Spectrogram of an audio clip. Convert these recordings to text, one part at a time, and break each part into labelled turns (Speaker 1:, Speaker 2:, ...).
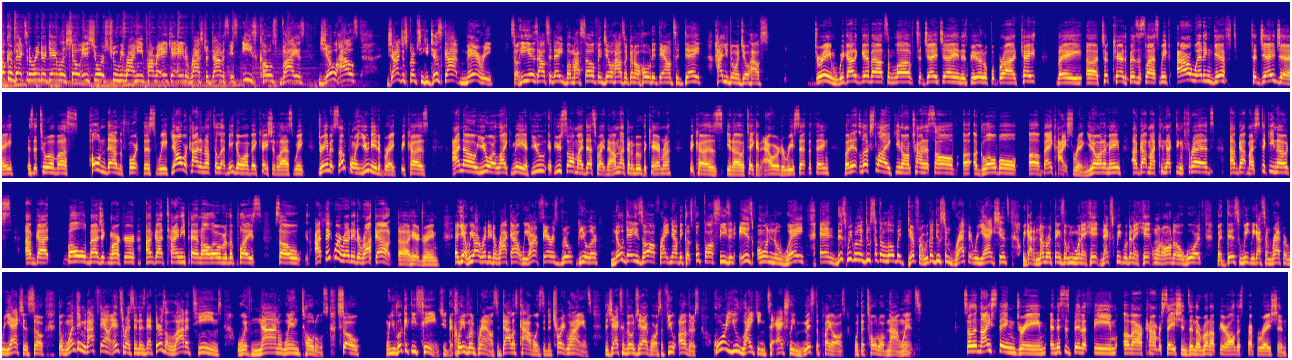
Speaker 1: Welcome back to the Ringer Gambling Show. It's yours truly, Raheem Palmer, aka the Rostradamus. It's East Coast bias. Joe House, John Jastremski, he just got married. So he is out today, but myself and Joe House are gonna hold it down today. How you doing, Joe House?
Speaker 2: Dream, we got to give out some love to JJ and his beautiful bride, Kate. They uh, took care of the business last week. Our wedding gift to JJ is the two of us holding down the fort this week. Y'all were kind enough to let me go on vacation last week. Dream, at some point you need a break because I know you are like me. If you if you saw my desk right now, I'm not going to move the camera because you know take an hour to reset the thing. But it looks like you know I'm trying to solve a, a global uh, bank heist ring. You know what I mean? I've got my connecting threads. I've got my sticky notes. I've got bold magic marker. I've got tiny pen all over the place. So I think we're ready to rock out uh, here, Dream.
Speaker 1: Uh, yeah, we are ready to rock out. We aren't Ferris Bueller. No days off right now because football season is on the way. And this week we're going to do something a little bit different. We're going to do some rapid reactions. We got a number of things that we want to hit. Next week we're going to hit on all the awards, but this week we got some rapid reactions. So the one thing that I found interesting is that there's a lot of teams with non-win totals. So when you look at these teams, the Cleveland Browns, the Dallas Cowboys, the Detroit Lions, the Jacksonville Jaguars, a few others, who are you liking to actually miss the playoffs with a total of nine wins?
Speaker 2: So the nice thing, Dream, and this has been a theme of our conversations in the run up here, all this preparation.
